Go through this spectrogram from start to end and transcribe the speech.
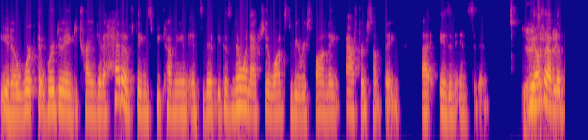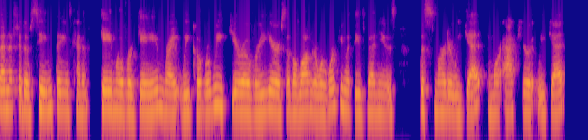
you know work that we're doing to try and get ahead of things becoming an incident because no one actually wants to be responding after something uh, is an incident. Yeah, we also have the benefit of seeing things kind of game over game, right? Week over week, year over year. So the longer we're working with these venues, the smarter we get, the more accurate we get.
